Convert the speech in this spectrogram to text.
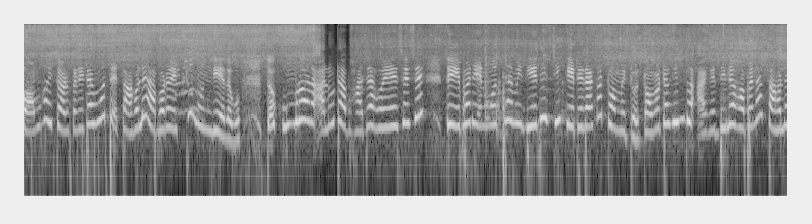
কম হয় তরকারিটার মধ্যে, তাহলে আবারও একটু নুন দিয়ে দেবো। তো কুমড়ো আর আলুটা ভাজা হয়ে এসেছে। তো এবার এর দিয়ে দিচ্ছি, কেটে রাখা টমেটো। টমেটো কিন্তু আগে দিলে হবে না, তাহলে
